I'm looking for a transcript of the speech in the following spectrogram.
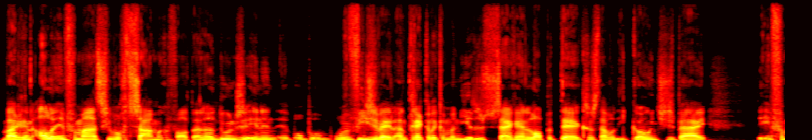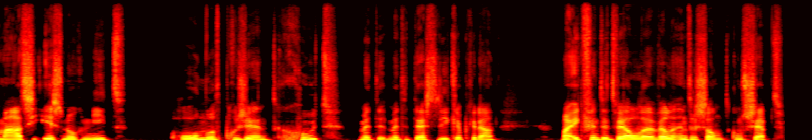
waarin alle informatie wordt samengevat. En dat doen ze in een, op, op, op een visueel aantrekkelijke manier. Dus er zijn geen lappen tekst, er staan wat icoontjes bij. De informatie is nog niet 100% goed met de, met de testen die ik heb gedaan. Maar ik vind het wel, eh, wel een interessant concept.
